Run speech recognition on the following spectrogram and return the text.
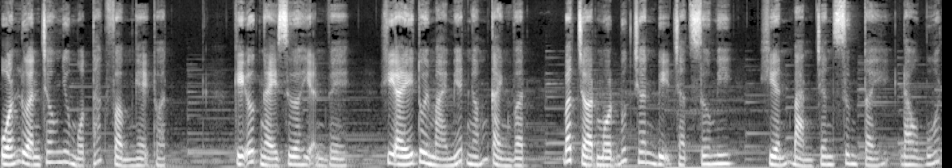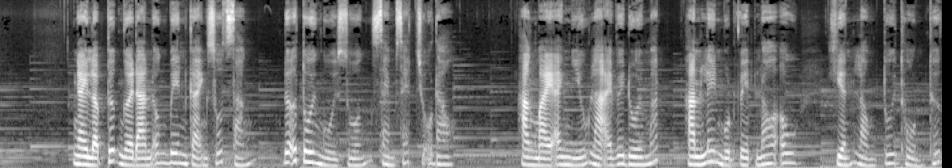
uốn lượn trông như một tác phẩm nghệ thuật. Ký ức ngày xưa hiện về, khi ấy tôi mải miết ngắm cảnh vật, bất chợt một bước chân bị chặt sơ mi, khiến bàn chân sưng tấy, đau buốt. Ngay lập tức người đàn ông bên cạnh sốt sắng, đỡ tôi ngồi xuống xem xét chỗ đau. Hàng mày anh nhíu lại với đôi mắt, hằn lên một vệt lo âu, khiến lòng tôi thổn thức.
